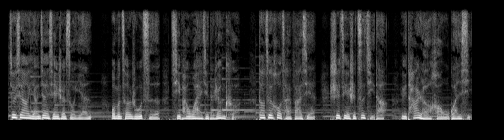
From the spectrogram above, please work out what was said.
就像杨绛先生所言：“我们曾如此期盼外界的认可，到最后才发现世界是自己的，与他人毫无关系。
